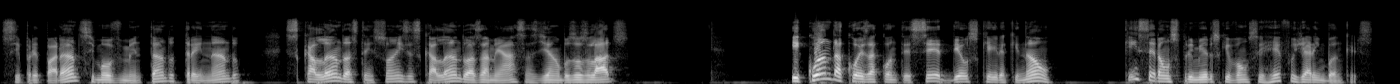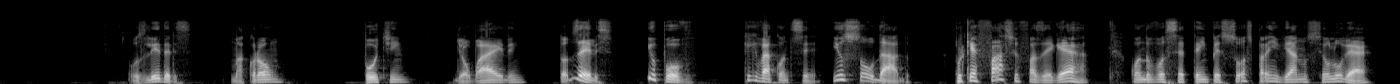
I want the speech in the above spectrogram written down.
se preparando, se movimentando, treinando, escalando as tensões, escalando as ameaças de ambos os lados. E quando a coisa acontecer, Deus queira que não, quem serão os primeiros que vão se refugiar em bunkers? Os líderes? Macron, Putin, Joe Biden, todos eles. E o povo? O que, vai acontecer? E o soldado? Porque é fácil fazer guerra quando você tem pessoas para enviar no seu lugar.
